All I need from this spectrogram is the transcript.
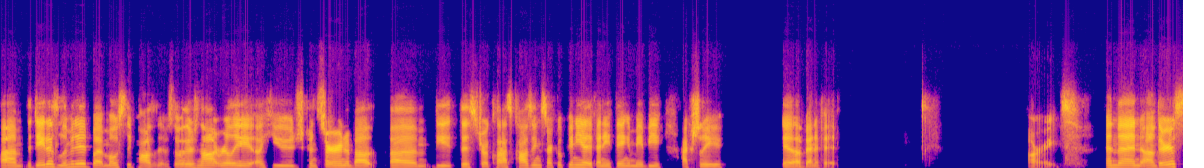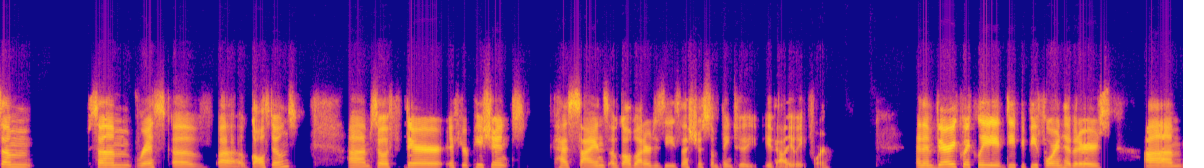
Um, the data is limited, but mostly positive. So there's not really a huge concern about um, the, this drug class causing sarcopenia. If anything, it may be actually a benefit. All right. And then uh, there is some some risk of uh, gallstones. Um, so if there, if your patient has signs of gallbladder disease, that's just something to evaluate for. And then very quickly, DPP-4 inhibitors. Um,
